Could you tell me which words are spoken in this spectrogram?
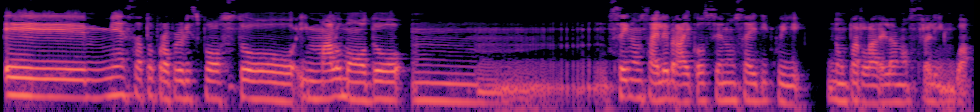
e mi è stato proprio risposto in malo modo. Mm, se non sai l'ebraico, se non sei di qui, non parlare la nostra lingua.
